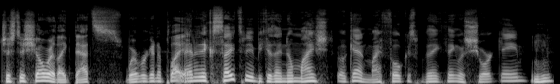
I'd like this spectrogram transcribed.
Just to show her like that's where we're gonna play. And it. it excites me because I know my sh- again my focus big thing was short game. Mhm.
